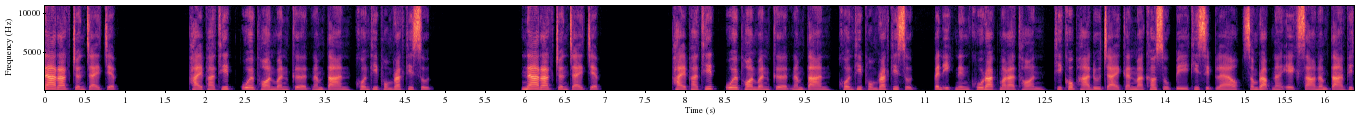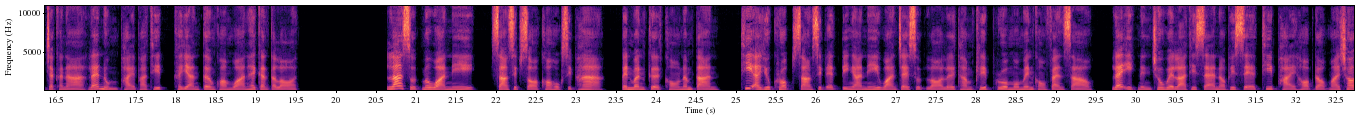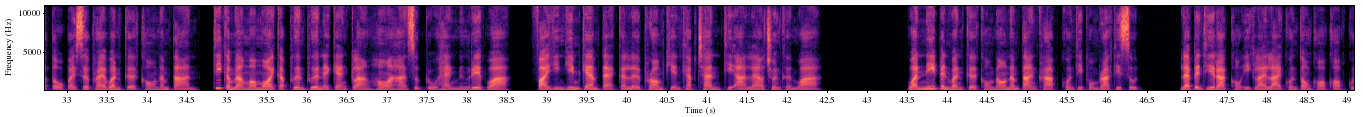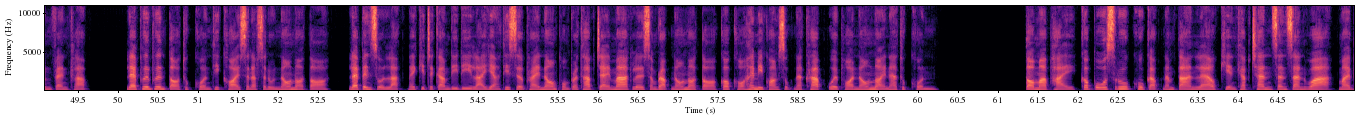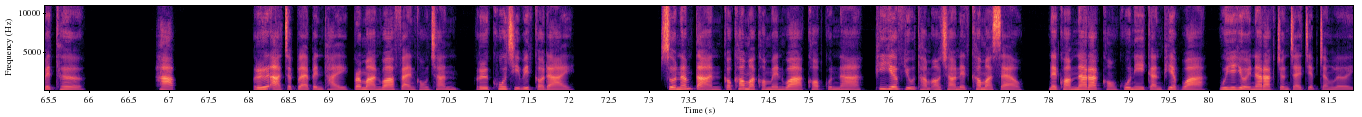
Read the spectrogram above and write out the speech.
น่ารักจนใจเจ็บภัยพาทิตย์อวยพรวันเกิดน้ำตาลคนที่ผมรักที่สุด น่ารักจนใจเจ็บภัยพาทิตย์อวยพรวันเกิดน้ำตาลคนที่ผมรักที่สุด เป็นอีกหนึ่งคู่รักมาราธอนที่คบหาดูใจกันมาเข้าสู่ปีที่ 10 แล้วสำหรับนางเอกสาวน้ำตาลพิจักขณาและหนุ่มภัยพาทิตย์ขยันเติมความหวานให้กันตลอด ล่าสุดเมื่อวานนี้ 32ค65 เป็นวันเกิดของน้ำตาลที่อายุครบ 31 ปีงานนี้หวานใจสุดหล่อเลยทำคลิปรวมโมเมนต์ของแฟนสาว และอีกหนึ่งช่วงเวลาที่แสนอพิเศษที่ผายหอบดอกไม้ช่อโตไปเซอร์ไพรส์วันเกิดของน้ำตาล ที่กำลังมาม้อยกับเพื่อนๆในแก๊งกลางห้องอาหารสุดหรูแห่งหนึ่งเรียกว่า ฝ่ายหญิงยิ้มแก้มแตกกันเลยพร้อมเขียนแคปชั่นที่อ่านแล้วชวนเขินว่า วันนี้เป็นวันเกิดของน้องน้ำตาลครับ คนที่ผมรักที่สุด และเป็นที่รักของอีกหลายๆ คนต้องขอขอบคุณแฟนคลับ และเพื่อนๆต่อทุกคนที่คอยสนับสนุนน้องนอต่อ และเป็นส่วนหลักในกิจกรรมดีๆ หลายอย่างที่เซอร์ไพรส์น้องผมประทับใจมากเลยสำหรับน้องนอตอก็ขอให้มีความสุขนะครับอวยพรน้องหน่อยนะทุกคน ต่อมาไผ่ก็โพสต์รูปคู่กับน้ำตาลแล้วเขียนแคปชั่นสั้นๆว่า my better half หรืออาจจะแปลเป็นไทย ประมาณว่าแฟนของฉัน หรือคู่ชีวิตก็ได้ ส่วนน้ำตาลก็เข้ามาคอมเมนต์ว่าขอบคุณนะ พี่เยิฟอยู่ทำเอาชาวเน็ตเข้ามาแซวในความน่ารักของคู่นี้กันเพียบว่าวุยยยน่ารักจนใจเจ็บจังเลย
